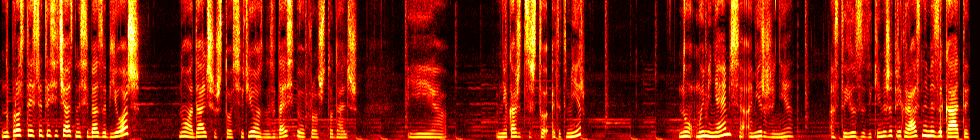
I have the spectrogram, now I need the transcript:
Но просто если ты сейчас на себя забьешь, ну а дальше что? Серьезно, задай себе вопрос, что дальше. И мне кажется, что этот мир, ну, мы меняемся, а мир же нет. Остаются такими же прекрасными закаты,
